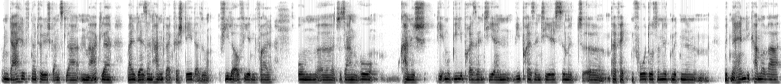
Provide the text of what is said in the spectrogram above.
Und da hilft natürlich ganz klar ein Makler, weil der sein Handwerk versteht, also viele auf jeden Fall, um äh, zu sagen, wo kann ich die Immobilie präsentieren, wie präsentiere ich sie mit äh, perfekten Fotos und nicht mit, einem, mit einer Handykamera,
